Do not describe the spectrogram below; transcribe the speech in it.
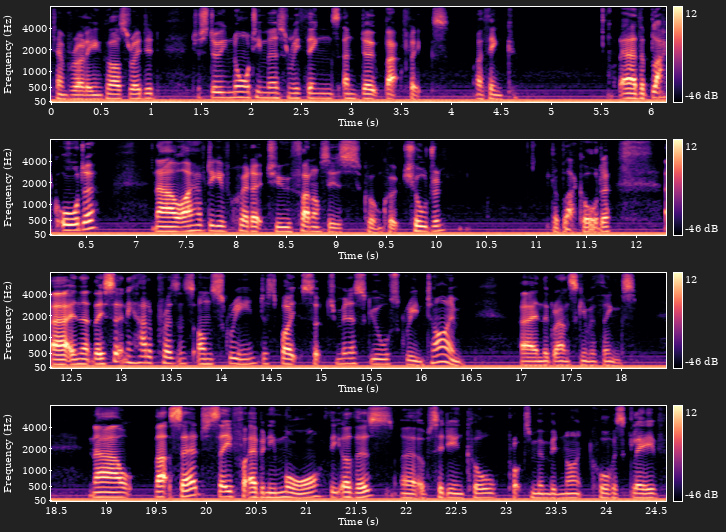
temporarily incarcerated, just doing naughty mercenary things and dope backflips. I think. Uh, the Black Order. Now, I have to give credit to Thanos' quote unquote children, the Black Order, uh, in that they certainly had a presence on screen despite such minuscule screen time uh, in the grand scheme of things. Now, that said, save for Ebony Maw, the others, uh, Obsidian Cull, Proxima Midnight, Corvus Glaive,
